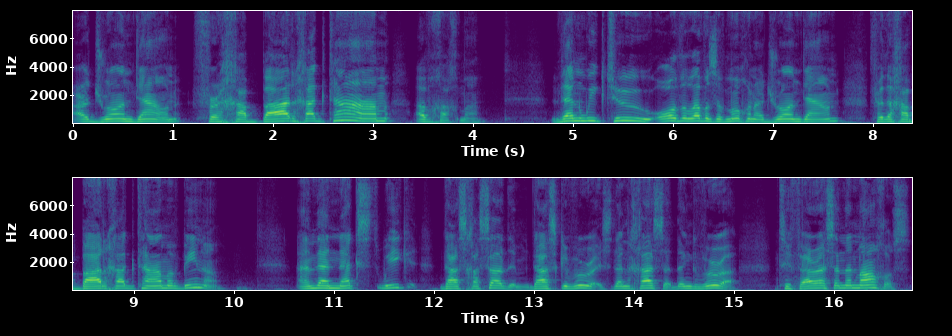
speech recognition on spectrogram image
are drawn down for Chabad Chagtam of Chachma. Then week two, all the levels of Mochen are drawn down for the Chabad Chagtam of Bina. And then next week, Das Chasadim, Das Gevuras, then Chasad, then Gevura, Tiferes, and then Malchus.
